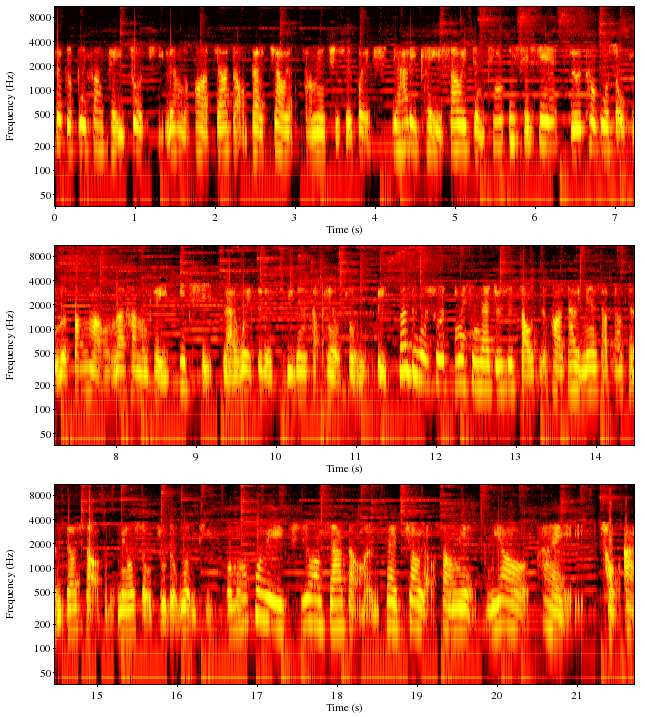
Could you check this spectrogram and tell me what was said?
这个部分可以做体谅的话，家长在教养上面其实会压力可以稍微减轻一些些。就是透过手足的帮忙，那他们可以一起来。来为这个自闭症小朋友做努力。那如果说，因为现在就是少子化，家里面的小朋友可能比较少，可能没有手足的问题，我们会希望家长们在教养上面不要太宠爱，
